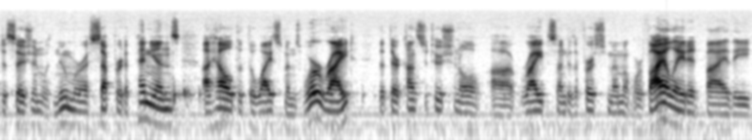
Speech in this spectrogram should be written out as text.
decision with numerous separate opinions, held that the Weismans were right that their constitutional uh, rights under the First Amendment were violated by the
